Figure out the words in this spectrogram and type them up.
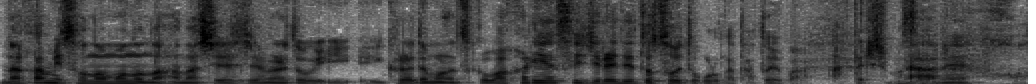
中身そのものの話で始めるといいくらでもあるんですけど、分かりやすい事例で言うとそういうところが例えばあったりしますよなるね。ほ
